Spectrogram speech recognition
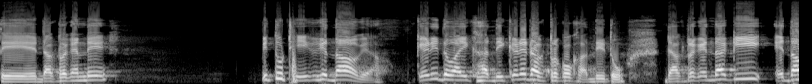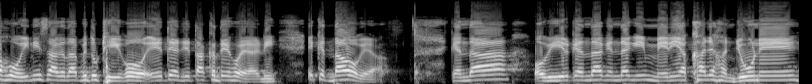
ਤੇ ਡਾਕਟਰ ਕਹਿੰਦੇ ਵੀ ਤੂੰ ਠੀਕ ਕਿੱਦਾਂ ਹੋ ਗਿਆ? ਕਿਹੜੀ ਦਵਾਈ ਖਾਦੀ ਕਿਹੜੇ ਡਾਕਟਰ ਕੋ ਖਾਦੀ ਤੂੰ? ਡਾਕਟਰ ਕਹਿੰਦਾ ਕਿ ਇਦਾਂ ਹੋ ਹੀ ਨਹੀਂ ਸਕਦਾ ਵੀ ਤੂੰ ਠੀਕ ਹੋ, ਇਹ ਤੇ ਅਜੇ ਤੱਕ ਤੇ ਹੋਇਆ ਨਹੀਂ। ਇਹ ਕਿੱਦਾਂ ਹੋ ਗਿਆ? ਕਹਿੰਦਾ, ਉਹ ਵੀਰ ਕਹਿੰਦਾ ਕਹਿੰਦਾ ਕਿ ਮੇਰੀ ਅੱਖਾਂ 'ਚ ਹੰਝੂ ਨੇ,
